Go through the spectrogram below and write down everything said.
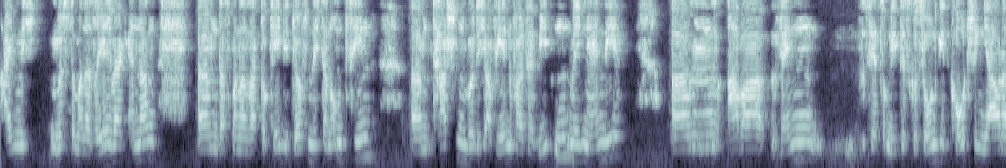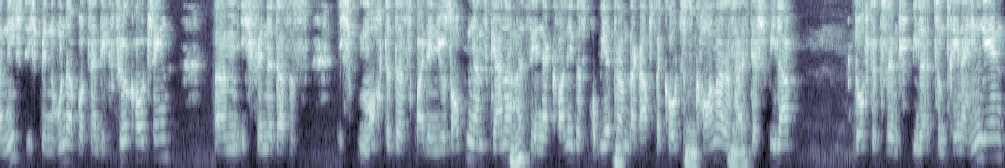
eigentlich müsste man das Regelwerk ändern, ähm, dass man dann sagt, okay, die dürfen sich dann umziehen. Ähm, Taschen würde ich auf jeden Fall verbieten wegen Handy. Ähm, aber wenn es jetzt um die Diskussion geht, Coaching ja oder nicht, ich bin hundertprozentig für Coaching. Ähm, ich finde, dass es, ich mochte das bei den News Open ganz gerne, mhm. als sie in der Quali das probiert haben. Da gab es eine Coaches mhm. Corner, das mhm. heißt, der Spieler durfte zu dem Spieler, zum Trainer hingehen.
